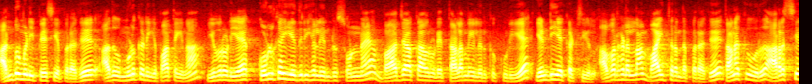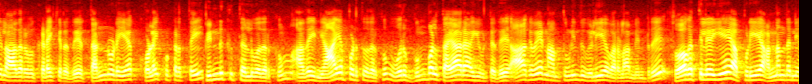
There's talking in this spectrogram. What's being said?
அன்புமணி பேசிய பிறகு அது முழுக்க நீங்க பார்த்தீங்கன்னா இவருடைய கொள்கை எதிரிகள் என்று சொன்ன பாஜகவினுடைய தலைமையில் இருக்கக்கூடிய என்டிஏ கட்சிகள் அவர்களெல்லாம் வாய் திறந்த பிறகு தனக்கு ஒரு அரசியல் ஆதரவு கிடைக்கிறது. தன்னுடைய கொலை குற்றத்தை பின்னுக்கு தள்ளுவதற்கும் அதை நியாயப்படுத்துவதற்கும் ஒரு கும்பல் தயாராகிவிட்டது. ஆகவே நாம் துணிந்து வெளியே வரலாம் என்று சோகத்திலேயே அப்படியே அன்னந்தண்ணி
